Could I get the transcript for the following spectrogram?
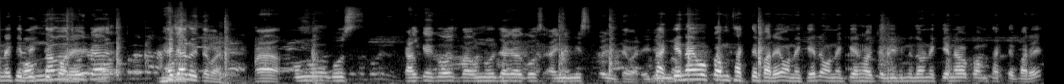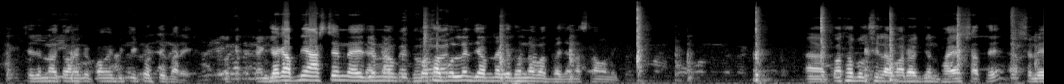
অনেকে বিক্রি করে। ওইটা ভেজাল হইতে পারে বা অন্য গোস কালকে গোস বা অন্য জায়গায় গোস আইনে মিক্স করে দিতে পারে না কেনাও কম থাকতে পারে অনেকের অনেকের হয়তো বিভিন্ন ধরনের কেনাও কম থাকতে পারে সেজন্য হয়তো অনেকে কমে বিক্রি করতে পারে। যাক আপনি আসছেন এই জন্য কথা বললেন যে আপনাকে ধন্যবাদ ভাইজান আসসালামু আলাইকুম। কথা বলছিলাম আরও একজন ভাইয়ের সাথে। আসলে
